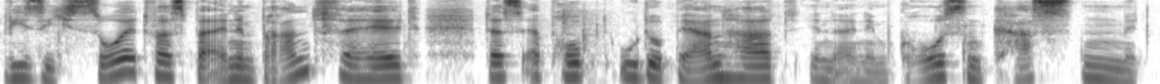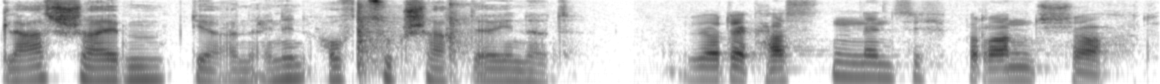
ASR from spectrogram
Wie sich so etwas bei einem Brand verhält, das erprobt Udo Bernhard in einem großen Kasten mit Glasscheiben, der an einen Aufzugsschacht erinnert. Ja, der Kasten nennt sich Brandschacht.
